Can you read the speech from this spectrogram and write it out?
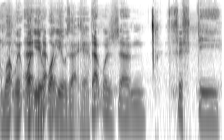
What what uh, year? What was- year was that? Yeah. That was um, 50,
